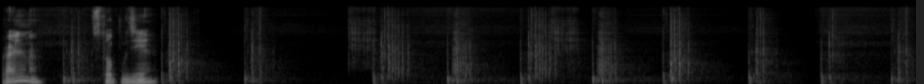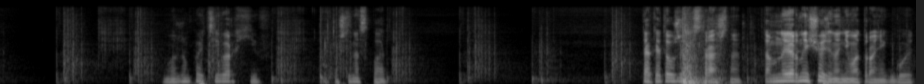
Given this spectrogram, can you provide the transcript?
Правильно? Стоп, где? Можем пойти в архив. Пошли на склад. Так, это уже не страшно. Там, наверное, еще один аниматроник будет.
